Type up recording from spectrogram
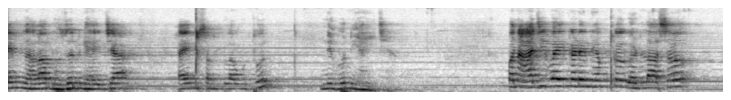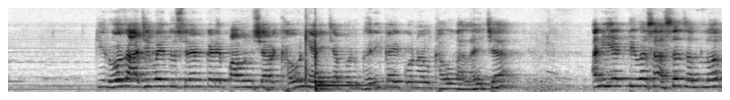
टाइम झाला भोजन घ्यायच्या टाइम संपला उठून निघून यायच्या. पण आजीबाईकडे नेमकं घडलं असं की रोज आजीबाई दुसऱ्यांकडे पाहून शार खाऊन यायच्या पण घरी काही कोणाला खाऊ घालायच्या? आणि एक दिवस असं जमलं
